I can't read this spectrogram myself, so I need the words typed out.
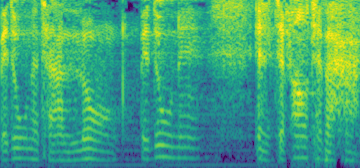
بدون تعلق بدون التفات به هم.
